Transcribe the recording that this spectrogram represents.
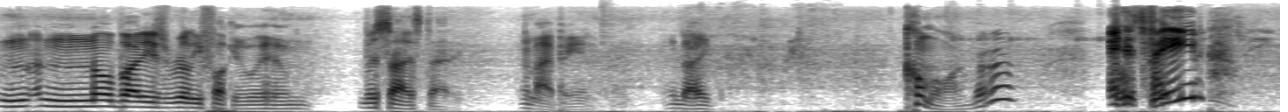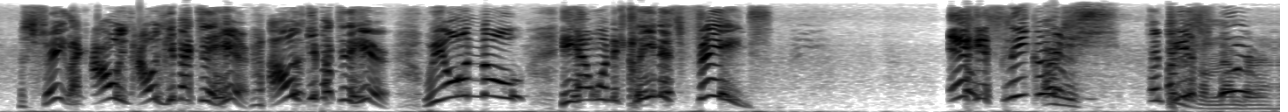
n- nobody's really fucking with him besides Static, in my opinion. Like, come on, bro. And his fade, his fade. Like I always, I always get back to the hair. I always get back to the hair. We all know he had one of the cleanest fades. And his sneakers. I just and I just PS4. remember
